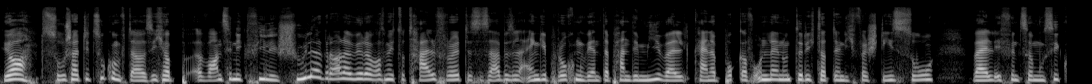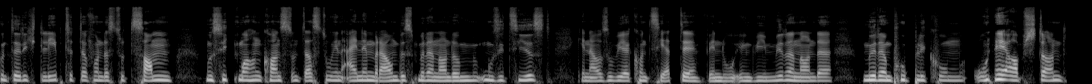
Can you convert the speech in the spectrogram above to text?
ja, so schaut die Zukunft aus. Ich habe wahnsinnig viele Schüler gerade wieder, was mich total freut. Das ist auch ein bisschen eingebrochen während der Pandemie, weil keiner Bock auf Online-Unterricht hatte und ich verstehe es so, weil ich finde, so ein Musikunterricht lebt halt davon, dass du zusammen Musik machen kannst und dass du in einem Raum bist, miteinander musizierst. Genauso wie Konzerte, wenn du irgendwie miteinander, mit einem Publikum, ohne Abstand,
